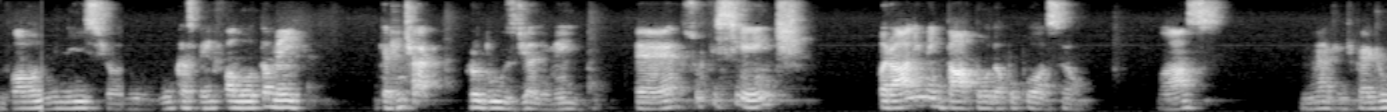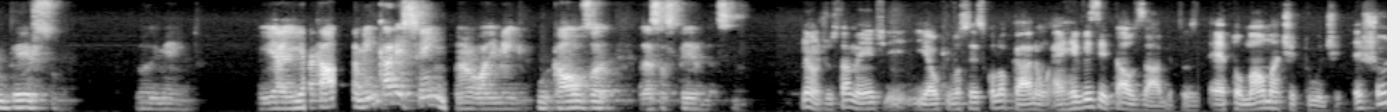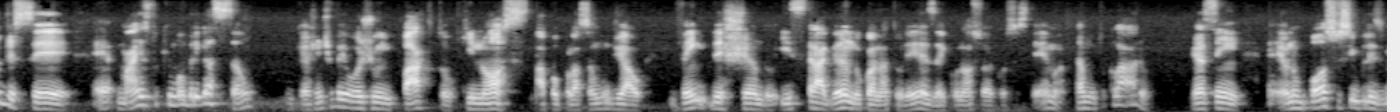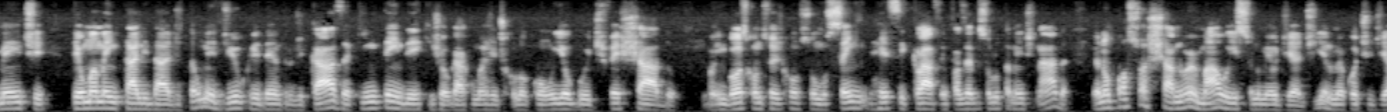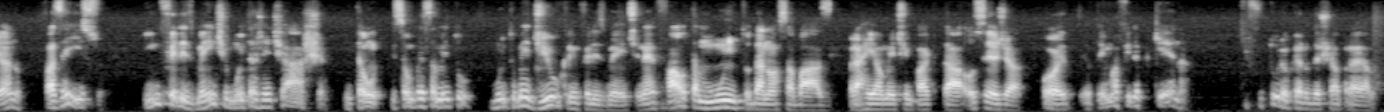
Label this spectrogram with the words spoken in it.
falou no início, o Lucas bem falou também, que a gente produz de alimento é suficiente para alimentar toda a população, mas né, a gente perde um terço do alimento. E aí acaba também encarecendo né, o alimento por causa dessas perdas. Não, justamente, e, e, é o que vocês colocaram, é revisitar os hábitos, é tomar uma atitude. Deixou de ser é, mais do que uma obrigação. O que a gente vê hoje, o impacto que nós, a população mundial, vem deixando e estragando com a natureza e com o nosso ecossistema, está muito claro. É assim, eu não posso simplesmente ter uma mentalidade tão medíocre dentro de casa que entender que jogar, como a gente colocou, um iogurte fechado, em boas condições de consumo, sem reciclar, sem fazer absolutamente nada, eu não posso achar normal isso no meu dia a dia, no meu cotidiano, fazer isso. Infelizmente, muita gente acha. Então, isso é um pensamento muito medíocre, infelizmente, né? Falta muito da nossa base para realmente impactar. Ou seja, pô, eu tenho uma filha pequena. Que futuro eu quero deixar para ela?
